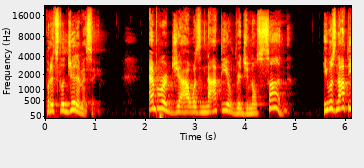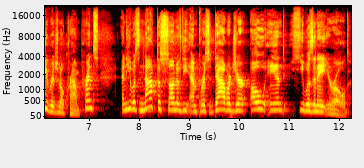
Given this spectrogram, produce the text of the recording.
but its legitimacy. Emperor Zhao was not the original son. He was not the original crown prince, and he was not the son of the Empress Dowager. Oh, and he was an eight year old.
